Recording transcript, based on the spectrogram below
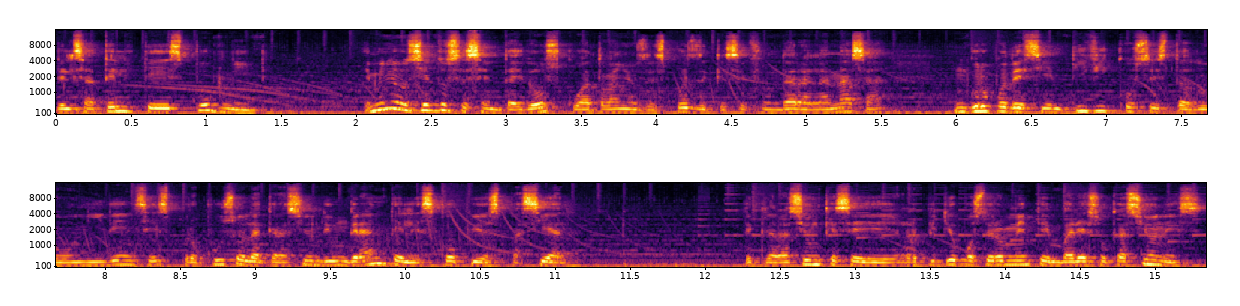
del satélite Sputnik. En 1962, cuatro años después de que se fundara la NASA, un grupo de científicos estadounidenses propuso la creación de un gran telescopio espacial, declaración que se repitió posteriormente en varias ocasiones.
